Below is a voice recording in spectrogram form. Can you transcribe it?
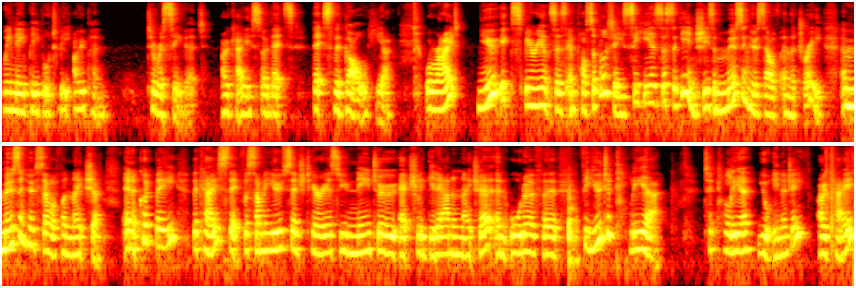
we need people to be open to receive it. Okay, so that's that's the goal here. All right new experiences and possibilities. See, here's this again. She's immersing herself in the tree, immersing herself in nature. And it could be the case that for some of you, Sagittarius, you need to actually get out in nature in order for, for you to clear, to clear your energy, okay?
